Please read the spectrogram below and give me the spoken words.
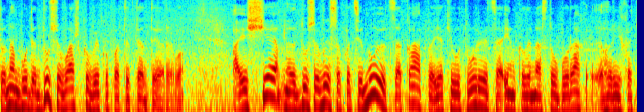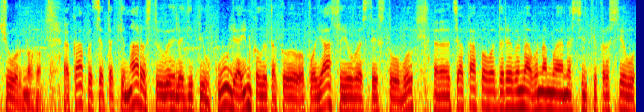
то нам буде дуже важко викопати те дерево. А ще е, дуже високо цінуються капи, які утворюються інколи на стовбурах горіха чорного. Е, Капи це такі нарости у вигляді півкулі, а інколи так е, опоясує увесь цей стовбур. Ця капова деревина вона має настільки красиву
